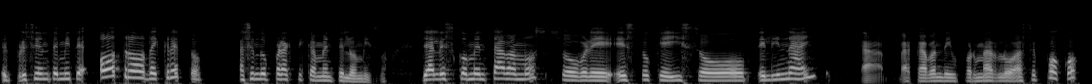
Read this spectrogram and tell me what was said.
el presidente emite otro decreto haciendo prácticamente lo mismo. Ya les comentábamos sobre esto que hizo el INAI, acaban de informarlo hace poco,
